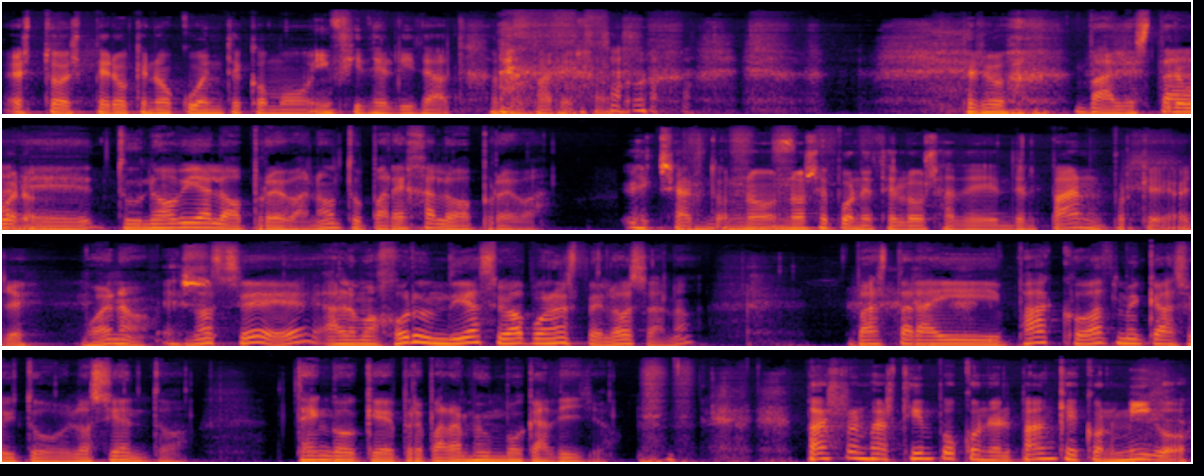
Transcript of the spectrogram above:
esto espero que no cuente como infidelidad a mi pareja. ¿no? Pero, vale, está, bueno. Eh, tu novia lo aprueba, ¿no? Tu pareja lo aprueba. Exacto, no, no se pone celosa del pan, porque, oye. Bueno, no sé, ¿eh? a lo mejor un día se va a poner celosa, ¿no? Va a estar ahí, Paco, hazme caso, y tú, lo siento, tengo que prepararme un bocadillo. Pasas más tiempo con el pan que conmigo.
